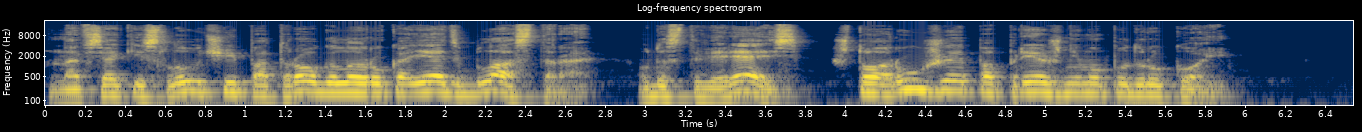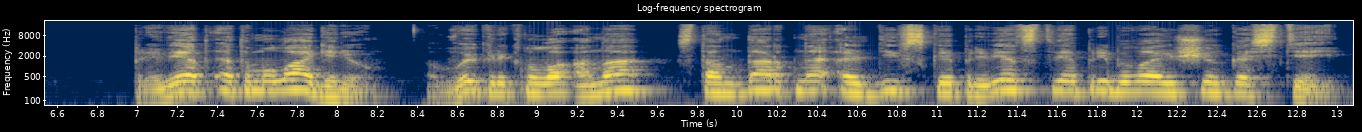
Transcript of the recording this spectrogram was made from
на всякий случай потрогала рукоять бластера, удостоверяясь, что оружие по-прежнему под рукой. «Привет этому лагерю!» – выкрикнула она стандартное альдивское приветствие прибывающих гостей.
